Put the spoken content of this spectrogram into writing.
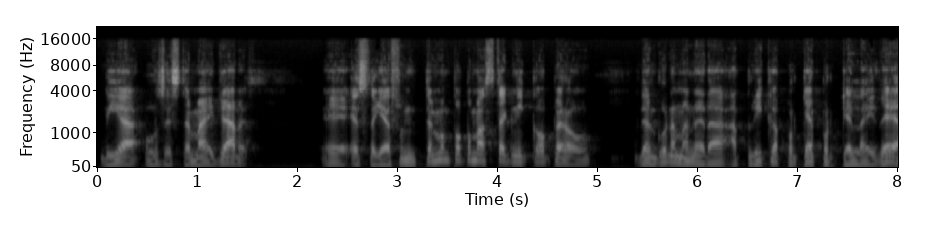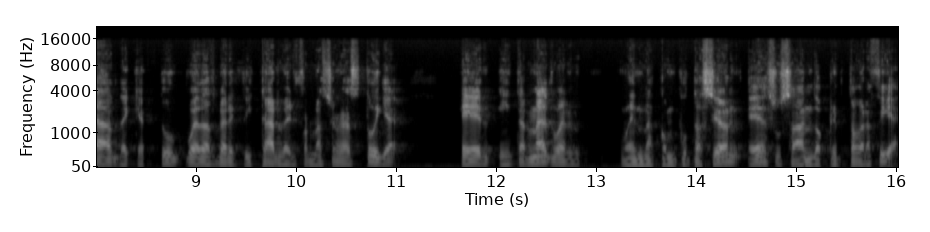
vía un sistema de llaves. Eh, este ya es un tema un poco más técnico, pero de alguna manera aplica. ¿Por qué? Porque la idea de que tú puedas verificar la información es tuya en Internet o en, la computación es usando criptografía.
